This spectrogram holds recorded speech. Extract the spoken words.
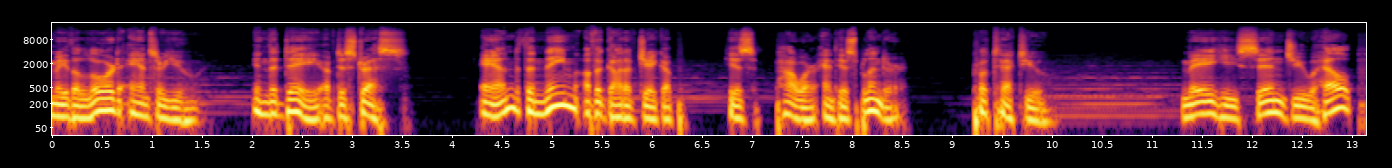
May the Lord answer you in the day of distress, and the name of the God of Jacob, his power and his splendor, protect you. May he send you help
